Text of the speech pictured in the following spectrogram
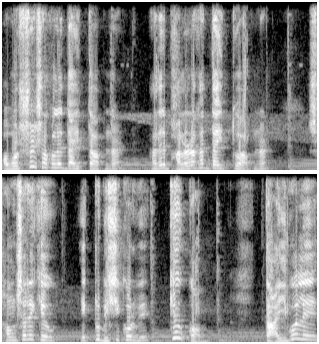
অবশ্যই সকলের দায়িত্ব আপনার, তাদের ভালো রাখার দায়িত্ব আপনার। সংসারে কেউ একটু বেশি করবে, কেউ কম। তাই বলে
